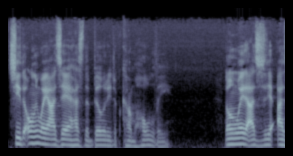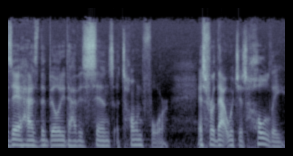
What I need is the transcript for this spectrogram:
See, the only way Isaiah has the ability to become holy, the only way Isaiah has the ability to have his sins atoned for, is for that which is holy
